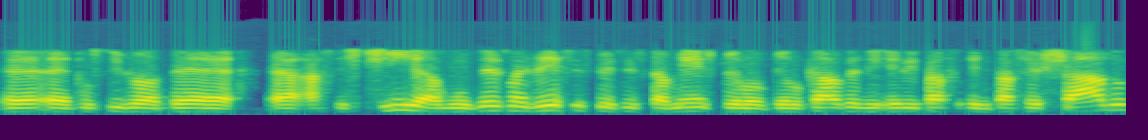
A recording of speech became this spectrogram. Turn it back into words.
é, é possível até é, assistir alguns deles, mas esse especificamente, pelo, pelo caso, ele está ele tá, ele tá fechado.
